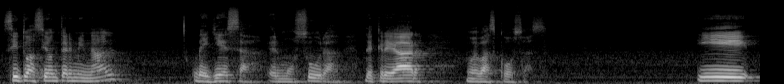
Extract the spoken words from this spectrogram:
situación terminal, belleza, hermosura, de crear nuevas cosas. Y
